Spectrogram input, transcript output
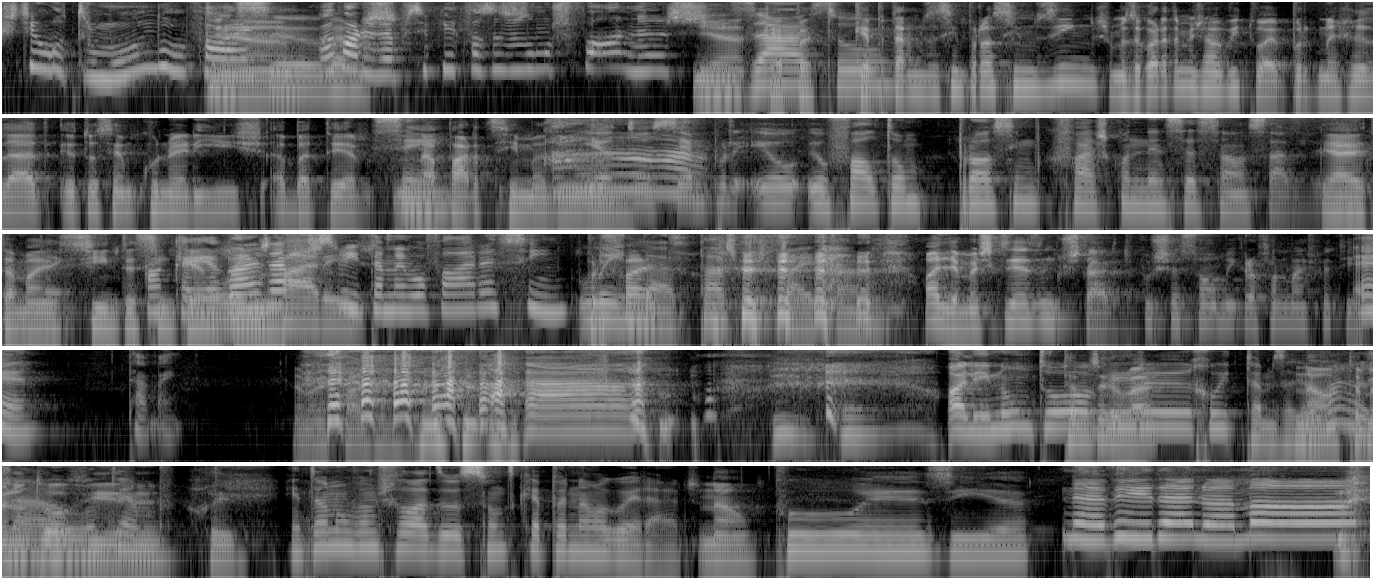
Isto é outro mundo, vai. Isso, Agora já percebi porque é que vocês usam os fones. Yeah, Que, é para, Exato. que é para estarmos assim próximozinhos. Mas agora também já me habituei, porque na realidade eu estou sempre com o nariz a bater Sim. na parte de cima do. Ah. Eu estou sempre, eu, eu falo tão próximo que faz condensação, sabes? Yeah, eu também Tem- sinto assim que Ok, é agora já limpar percebi, também vou falar assim. Linda, Perfeito. estás perfeita. Olha, mas se quiseres encostar, tu puxa só o microfone mais para ti. é. Tá bem. É mais fácil. Olha, e não estou a a ouvir eh, ruído. Estamos a gravar não, também já não estou a há algum ouvir tempo. ruído. Então não vamos falar do assunto que é para não agueirar. Não. Poesia. Na vida, no amor.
